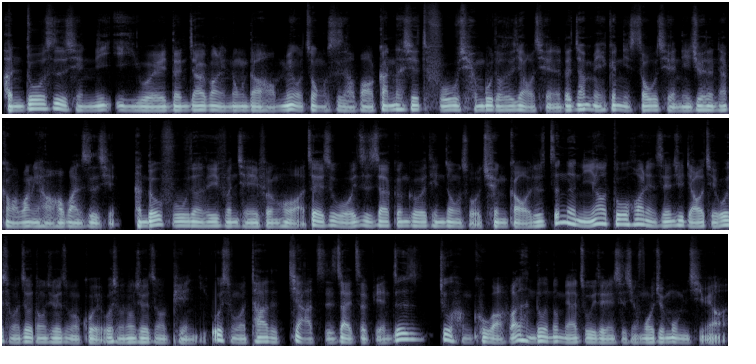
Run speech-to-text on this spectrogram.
很多事情你以为人家会帮你弄到好，没有这种事好不好？干那些服务全部都是要钱的，人家没跟你收钱，你觉得人家干嘛帮你好好办事情？很多服务真的是一分钱一分货啊！这也是我一直在跟各位听众所劝告，就是真的你要多花点时间去了解为什么这个东西会这么贵，为什么东西会这么便宜，为什么它的价值在这边，这是。就很酷啊，反正很多人都没在注意这件事情，我觉得莫名其妙啊。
